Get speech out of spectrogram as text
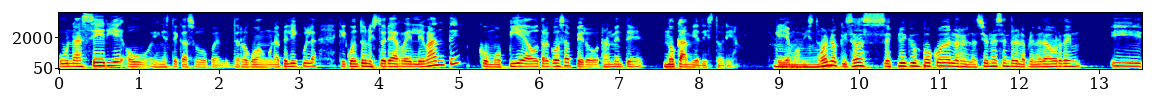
una serie, o en este caso pues, de Rogue One, una película que cuenta una historia relevante como pie a otra cosa, pero realmente no cambia la historia que ya hemos Mm, visto. Bueno, quizás se explique un poco de las relaciones entre la Primera Orden y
